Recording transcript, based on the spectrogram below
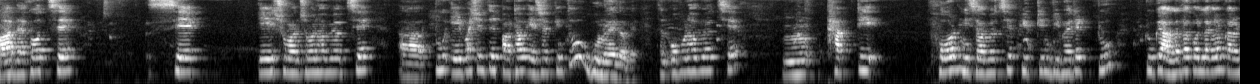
বা দেখো হচ্ছে সেক এ সমান সমান হবে হচ্ছে টু এ পাশে যদি পাঠাও, এর সাথে কিন্তু গুণ হয়ে যাবে। তাহলে ওপরে হবে হচ্ছে থার্টি ফোর নিচে হবে হচ্ছে ফিফটিন ডিভাইডেড টু টুকে আলাদা করে লাগলাম, কারণ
